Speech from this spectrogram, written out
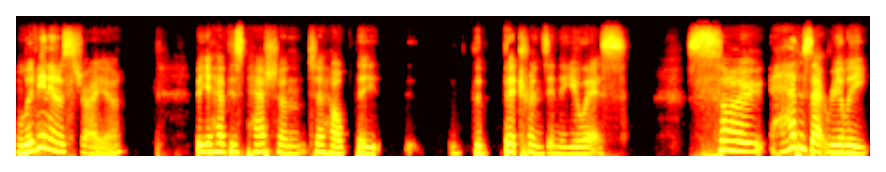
living in Australia, but you have this passion to help the the veterans in the US. So, how does that really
